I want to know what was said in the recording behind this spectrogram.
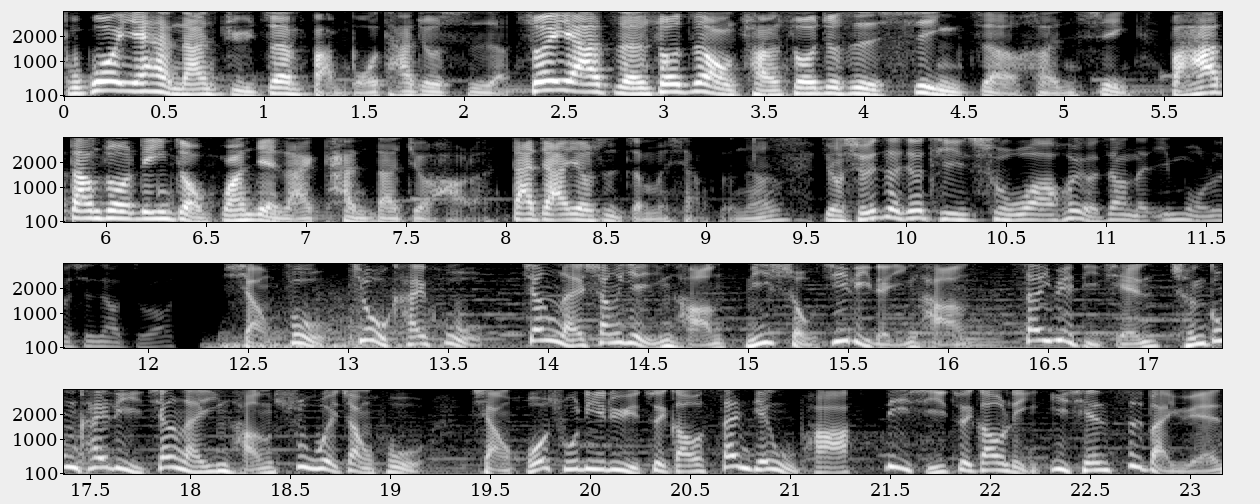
不过也很难举证反驳它就是了。所以啊，只能说这种传说就是信者恒信，把它当做另一种观点来看待就好了。大家又是怎么想的呢？有学者就提出啊，会有这样的阴谋论现象，主要想富就开户，将来商业银行，你手机里的银行。三月底前成功开立将来银行数位账户，享活出利率最高三点五趴，利息最高领一千四百元。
